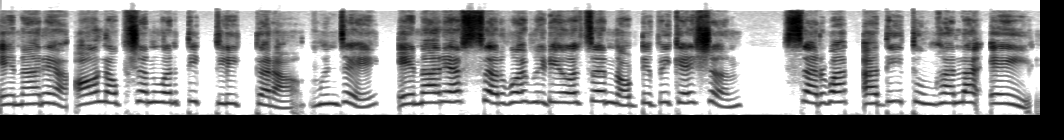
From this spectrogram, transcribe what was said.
येणाऱ्या ऑल ऑप्शनवरती क्लिक करा. म्हणजे येणाऱ्या सर्व व्हिडिओचं नोटिफिकेशन सर्वात आधी तुम्हाला येईल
